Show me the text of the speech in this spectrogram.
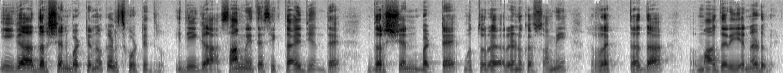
ಈಗ ದರ್ಶನ್ ಬಟ್ಟೆನೂ ಕಳಿಸ್ಕೊಟ್ಟಿದ್ರು. ಇದೀಗ ಸಾಮ್ಯತೆ ಸಿಗ್ತಾ ಇದೆಯಂತೆ. ದರ್ಶನ್ ಬಟ್ಟೆ ಮತ್ತು ರೇಣುಕಾ ರೇಣುಕಾಸ್ವಾಮಿ ರಕ್ತದ ಮಾದರಿಯ ನಡುವೆ.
